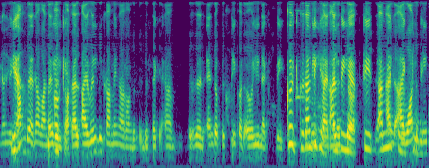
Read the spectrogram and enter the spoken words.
When we Yeah? come there on Monday, we'll Okay. talk. I'll, I will be coming around the, the second, um, the end of this week or early next week. Good, good. I'll be here. I'll be here. Please, I'm And I want to meet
